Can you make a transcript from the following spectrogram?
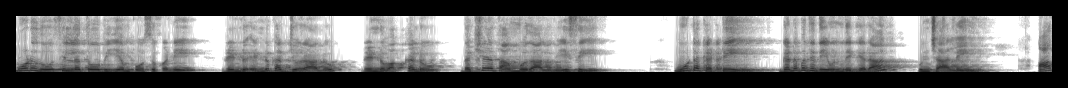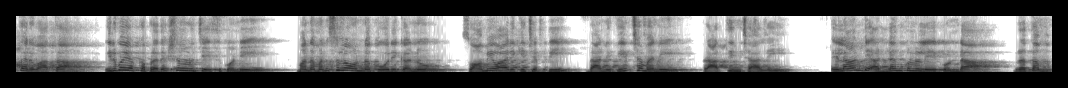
మూడు దోసిళ్ళతో బియ్యం పోసుకొని రెండు ఎండు ఖర్జూరాలు రెండు వక్కలు దక్షిణ తాంబూదాలు వేసి మూట కట్టి గణపతి దేవుని దగ్గర ఉంచాలి. ఆ తరువాత ఇరవై ఒక్క ప్రదక్షిణలు చేసుకొని మన మనసులో ఉన్న కోరికను స్వామివారికి చెప్పి దాన్ని తీర్చమని ప్రార్థించాలి. ఎలాంటి అడ్డంకులు లేకుండా వ్రతం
